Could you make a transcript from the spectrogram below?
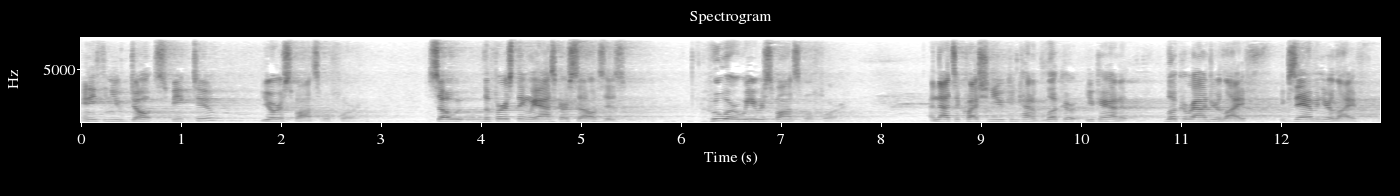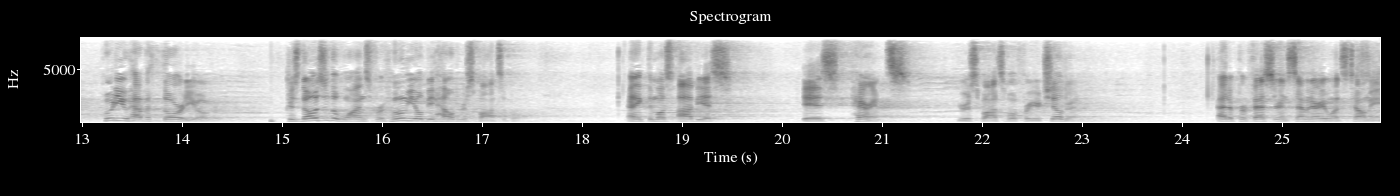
Anything you don't speak to, you're responsible for. So, the first thing we ask ourselves is, Who are we responsible for? And that's a question you can kind of look, you can kind of look around your life, examine your life. Who do you have authority over? Because those are the ones for whom you'll be held responsible. I think the most obvious is parents. You're responsible for your children. Had a professor in seminary once tell me,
